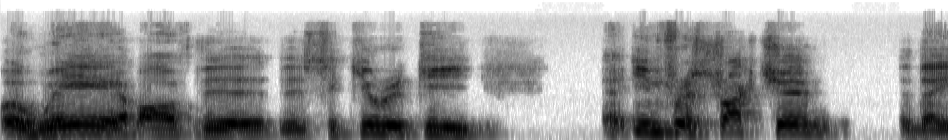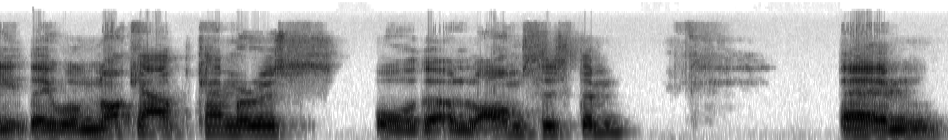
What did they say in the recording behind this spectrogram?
aware of the, the security uh, infrastructure. They, they will knock out cameras or the alarm system. Um,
